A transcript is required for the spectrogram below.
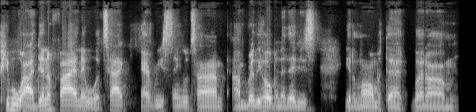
people will identify and they will attack every single time. I'm really hoping that they just get along with that. But um,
